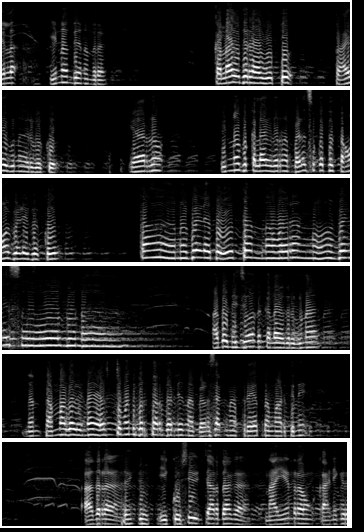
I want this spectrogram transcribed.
ಇಲ್ಲ ಇನ್ನೊಂದೇನಂದ್ರ ಕಲಾವಿದರಾಗುತ್ತು ತಾಯಿ ಗುಣ ಇರಬೇಕು. ಯಾರು ಇನ್ನೊಬ್ಬ ಕಲಾವಿದರನ್ನ ಬೆಳೆಸ್ಕೊತ ತಾವು ಬೆಳಿಬೇಕು. ತಾನು ಬೆಳೆದು ತನ್ನವರನ್ನು ಬೆಳೆಸುವ ಗುಣ. ಅದು ನಿಜವಾದ ಕಲಾವಿದರ ಗುಣ. ನನ್ನ ತಮ್ಮಗಳು ಇನ್ನ ಎಷ್ಟು ಮಂದಿ ಬರ್ತಾರ ಬರ್ಲಿ, ನಾ ಬೆಳೆಸಕ್ ನಾ ಪ್ರಯತ್ನ ಮಾಡ್ತೀನಿ. ಆದ್ರ ಥ್ಯಾಂಕ್ ಯು ಈ ಖುಷಿ ವಿಚಾರದಾಗ ನಾ ಏನ್ರ ಅವ್ನ್ ಕಾಣಿಕೆ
